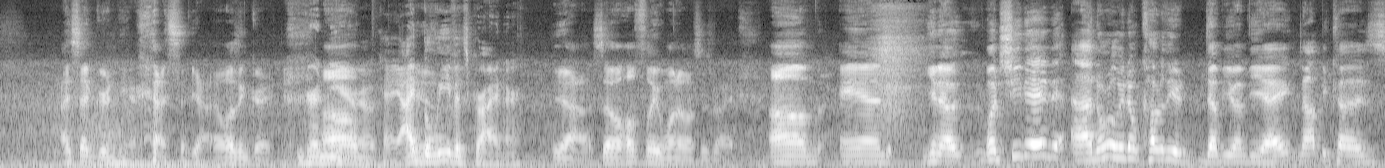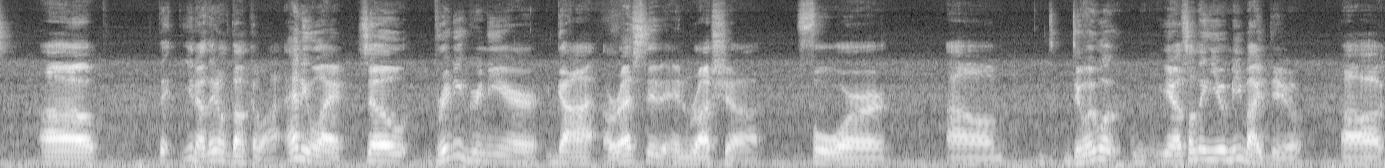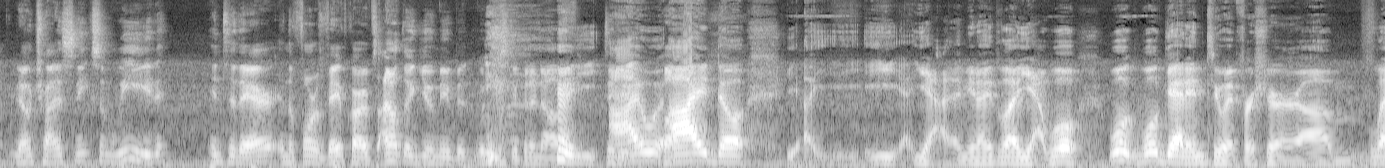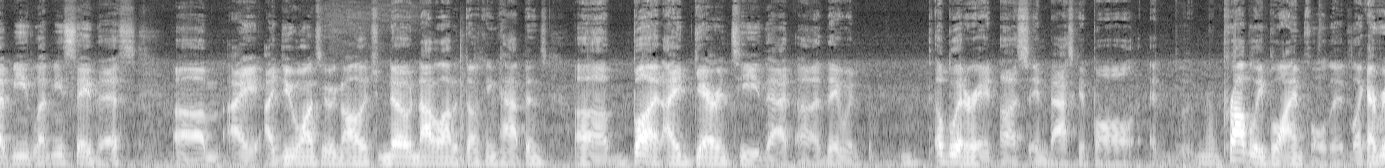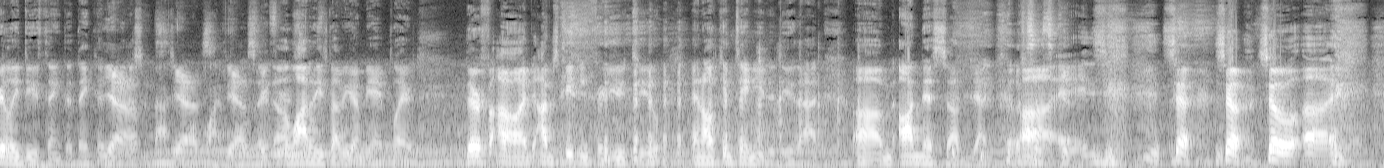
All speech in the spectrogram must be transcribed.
I said Grenier. I said yeah, it wasn't great. Grenier. Um, okay, I yeah. believe it's Griner. Yeah, so hopefully one of us is right. Um, and you know what she did. Uh, normally we don't cover the WNBA, not because uh, they, you know they don't dunk a lot. Anyway, so Brittney Grenier got arrested in Russia for um, doing what you know something you and me might do. Uh, you know, trying to sneak some weed into there in the form of vape carbs. I don't think you and me would would be stupid enough. to do I, that, w- but- I don't. Yeah, yeah, I mean, I like, yeah, we'll we'll we'll get into it for sure. Um, let me let me say this. Um, I I do want to acknowledge no, not a lot of dunking happens, uh, but I guarantee that uh, they would obliterate us in basketball, probably blindfolded. Like I really do think that they could Yeah, beat us in basketball yeah, blindfolded. yeah, a lot of these. WNBA players. They're, oh, I'm speaking for you too, and I'll continue to do that um, on this subject. Uh, so, so, so, uh,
